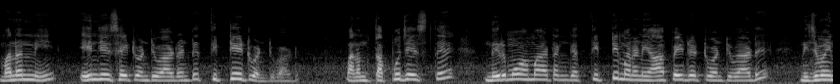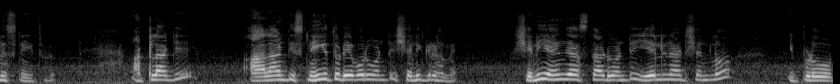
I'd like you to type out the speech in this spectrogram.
మనల్ని ఏం చేసేటువంటి వాడంటే తిట్టేటువంటి వాడు. మనం తప్పు చేస్తే నిర్మోహమాటంగా తిట్టి మనని ఆపేటటువంటి వాడే నిజమైన స్నేహితుడు. అట్లాగే అలాంటి స్నేహితుడు ఎవరు అంటే శనిగ్రహమే. శని ఏం చేస్తాడు అంటే ఏలినాటి శనిలో ఇప్పుడు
